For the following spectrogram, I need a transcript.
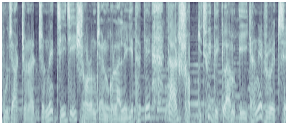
পূজা অর্চনার জন্য যেই যেই সরঞ্জামগুলা লেগে থাকে, তার সব কিছুই দেখলাম এইখানে রয়েছে।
